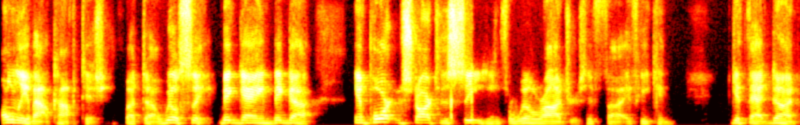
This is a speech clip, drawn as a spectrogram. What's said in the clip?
only about competition, but uh, we'll see. Big game, big, uh, important start to the season for Will Rogers if uh, if he can get that done.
